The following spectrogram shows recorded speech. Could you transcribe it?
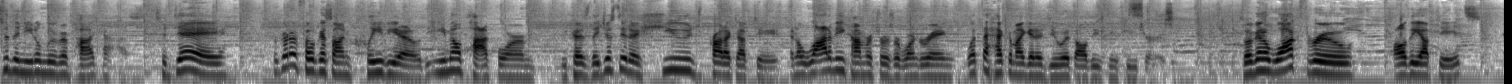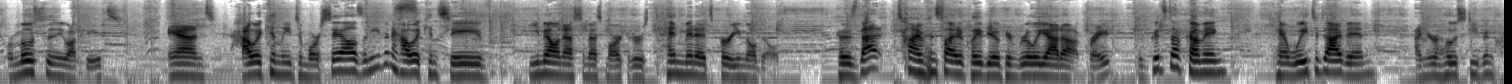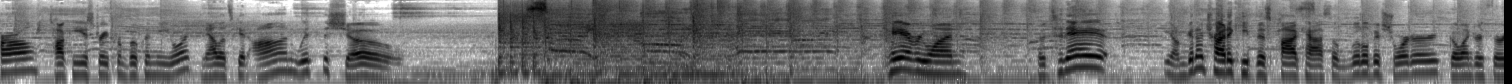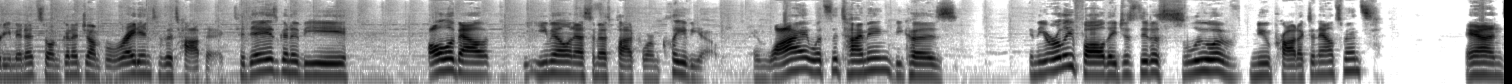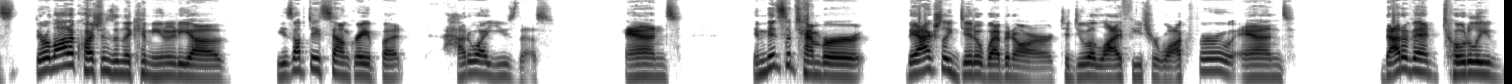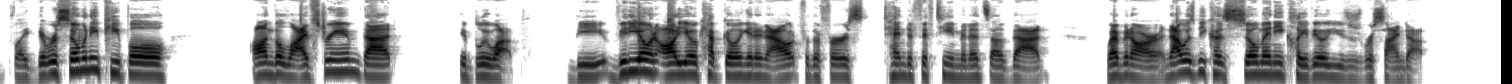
To the Needle Movement Podcast. Today, we're going to focus on Klaviyo, the email platform, because they just did a huge product update. And a lot of e commercers are wondering, what the heck am I going to do with all these new features? So I'm going to walk through all the updates, or most of the new updates, and how it can lead to more sales, and even how it can save email and SMS marketers 10 minutes per email build. Because that time inside of Klaviyo can really add up, right? So good stuff coming. Can't wait to dive in. I'm your host, Stephen Carl, talking to you straight from Brooklyn, New York. Now let's get on with the show. Hey everyone. So today, you know, I'm going to try to keep this podcast a little bit shorter, go under 30 minutes. So I'm going to jump right into the topic. Today is going to be all about the email and SMS platform Klaviyo. And why? What's the timing? Because in the early fall, they just did a slew of new product announcements. And there are a lot of questions in the community of these updates sound great, but how do I use this? And in mid September, they actually did a webinar to do a live feature walkthrough. And that event totally, like, there were so many people on the live stream that it blew up. The video and audio kept going in and out for the first 10 to 15 minutes of that webinar. And that was because so many Klaviyo users were signed up.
